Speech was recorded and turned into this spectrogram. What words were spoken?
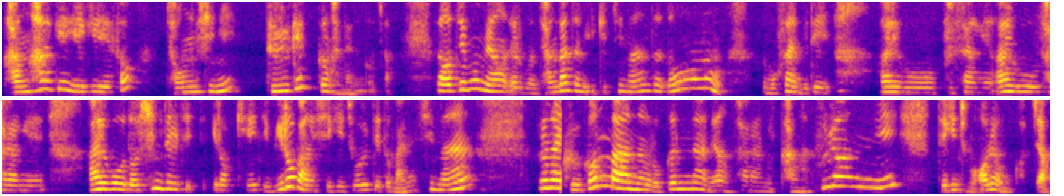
강하게 얘기해서 정신이 들게끔 한다는 거죠. 어찌 보면 여러분 장단점이 있겠지만 너무 목사님들이 아이고 불쌍해, 아이고 사랑해, 아이고 너 힘들지 이렇게 위로 방식이 좋을 때도 많지만 그러나 그것만으로 끝나면 사람이 강한 훈련이 되긴 좀 어려운 거죠.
